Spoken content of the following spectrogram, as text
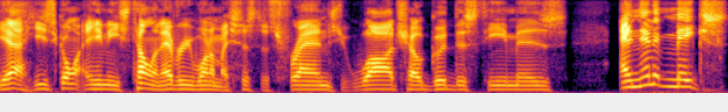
yeah, he's going and he's telling every one of my sister's friends, "You watch how good this team is." And then it makes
